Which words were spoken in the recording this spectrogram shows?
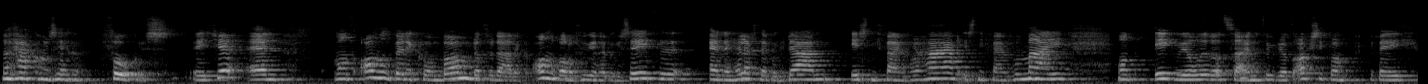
dan ga ik gewoon zeggen: focus. Weet je? En, want anders ben ik gewoon bang dat we dadelijk anderhalf uur hebben gezeten en de helft hebben gedaan. Is niet fijn voor haar, is niet fijn voor mij. Want ik wilde dat zij natuurlijk dat actieplan kreeg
